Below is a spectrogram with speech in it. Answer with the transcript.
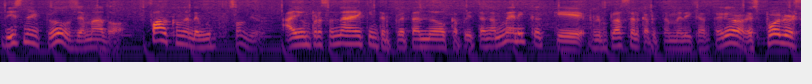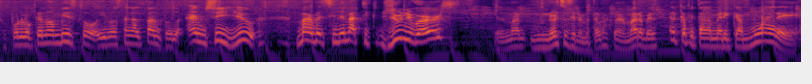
Disney Plus llamado Falcon and the Winter Soldier. Hay un personaje que interpreta al nuevo Capitán América que reemplaza al Capitán América anterior. Spoilers, por lo que no han visto y no están al tanto, la MCU, Marvel Cinematic Universe, el universo cinematográfico de Marvel, el Capitán América muere.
